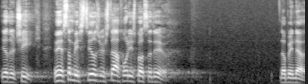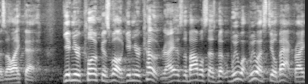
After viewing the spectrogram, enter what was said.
the other cheek. And if somebody steals your stuff, what are you supposed to do? Nobody knows. I like that. Give him your cloak as well. Give him your coat, right? As the Bible says. But we want, we want to steal back, right?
